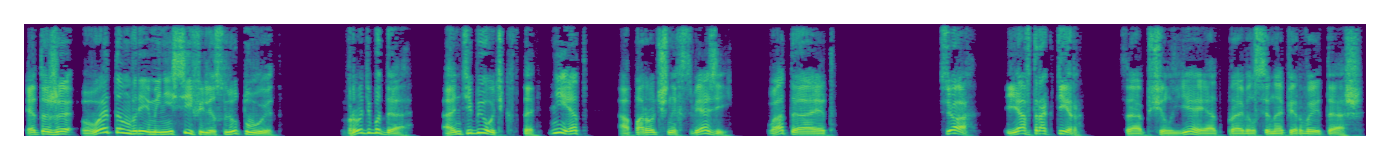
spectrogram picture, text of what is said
Это же в этом времени сифилис лютует. Вроде бы да, антибиотиков-то нет, а порочных связей хватает. «Все, я в трактир», — сообщил я и отправился на первый этаж.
